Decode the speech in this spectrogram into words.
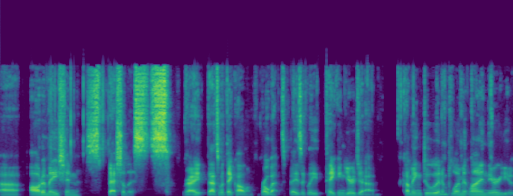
uh, automation specialists, right? That's what they call them robots, basically taking your job, coming to an employment line near you,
